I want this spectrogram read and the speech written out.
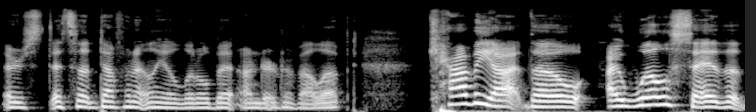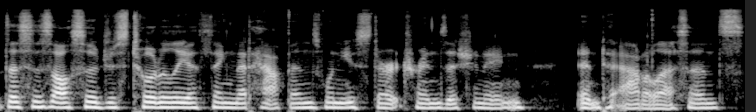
There's it's a, definitely a little bit underdeveloped. Caveat though, I will say that this is also just totally a thing that happens when you start transitioning into adolescence.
